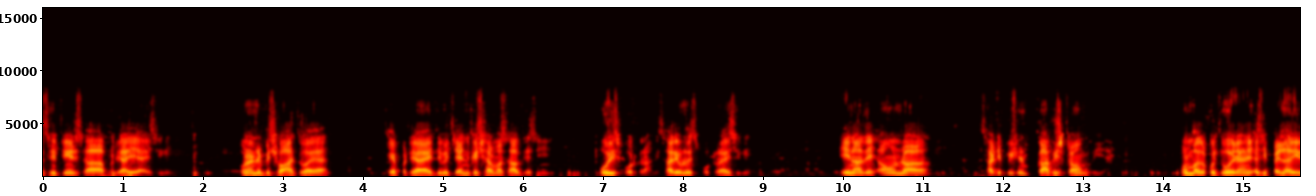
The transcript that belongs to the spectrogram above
ਸਿੰਘ ਢੀਂਡਸਾ ਪਟਿਆਲੇ ਆਏ ਸੀਗੇ। ਉਹਨਾਂ ਨੇ ਵਿਸ਼ਵਾਸ ਦਵਾਇਆ ਕਿ ਪਟਿਆਲੇ ਦੇ ਵਿੱਚ ਐਨ ਕੇ ਸ਼ਰਮਾ ਸਾਹਿਬ ਦੀ ਅਸੀਂ ਪੂਰੀ ਸਪੋਰਟ ਕਰਾਂਗੇ। ਸਾਰੇ ਉਹਨਾਂ ਦੇ ਸਪੋਰਟਰ ਆਏ ਸੀਗੇ। ਇਹਨਾਂ ਦੇ ਆਉਣ ਨਾਲ ਸਾਡੀ ਪੋਜੀਸ਼ਨ ਕਾਫੀ ਸਟਰੋਂਗ ਹੋਈ ਹੈ। ਹੁਣ ਮਤਲਬ ਕੋਈ ਦੋ ਰਹੇ ਅਸੀਂ ਪਹਿਲਾਂ ਵੀ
